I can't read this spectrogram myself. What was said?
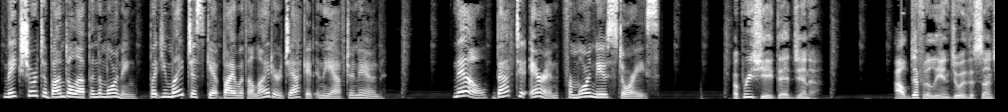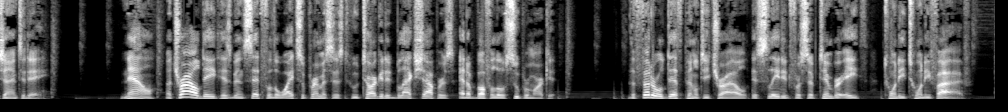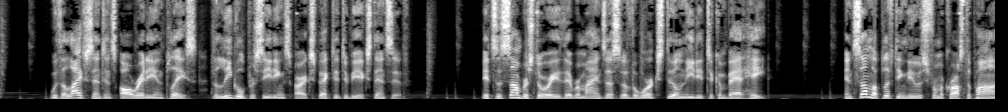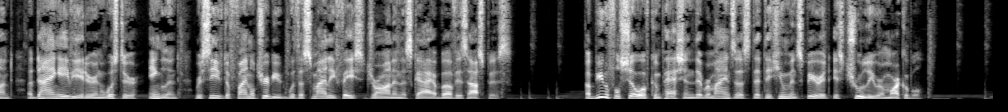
Make sure to bundle up in the morning, but you might just get by with a lighter jacket in the afternoon. Now, back to Aaron for more news stories. Appreciate that, Jenna. I'll definitely enjoy the sunshine today. Now, a trial date has been set for the white supremacist who targeted black shoppers at a Buffalo supermarket. The federal death penalty trial is slated for September 8, 2025. With a life sentence already in place, the legal proceedings are expected to be extensive. It's a somber story that reminds us of the work still needed to combat hate. In some uplifting news from across the pond, a dying aviator in Worcester, England, received a final tribute with a smiley face drawn in the sky above his hospice. A beautiful show of compassion that reminds us that the human spirit is truly remarkable.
